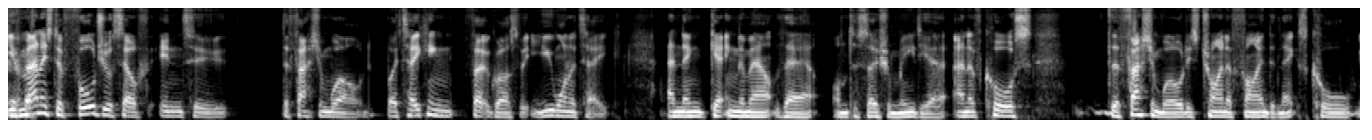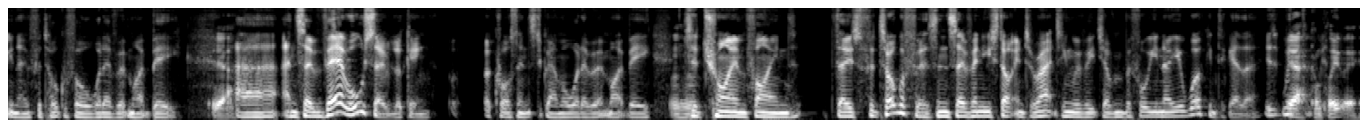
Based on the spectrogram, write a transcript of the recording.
you've managed to forge yourself into the fashion world by taking photographs that you want to take and then getting them out there onto social media. And of course, the fashion world is trying to find the next cool, you know, photographer or whatever it might be. Yeah. Uh, and so they're also looking across Instagram or whatever it might be mm-hmm. to try and find those photographers, and so then you start interacting with each other before you know you're working together. yeah, completely.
